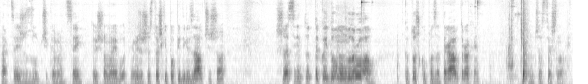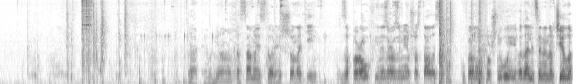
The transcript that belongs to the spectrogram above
Так, цей ж з зубчиками, цей той, що має бути. Він же щось трошки попідрізав чи що. Щось він тут такий думав, мудрував. Катушку позатирав трохи. Нічого страшного. Так, а в нього та сама історія. Що на тій запоров і не зрозумів, що сталося. Купив нову поршньову і його далі це не навчило.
